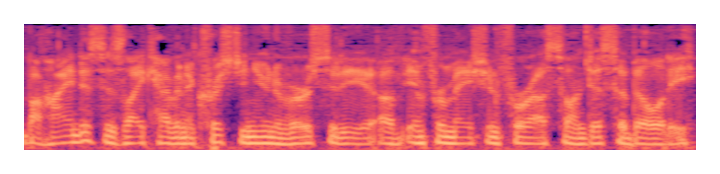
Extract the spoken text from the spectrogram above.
behind us is like having a Christian university of information for us on disability.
